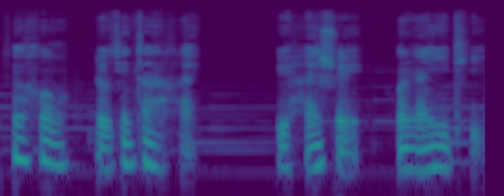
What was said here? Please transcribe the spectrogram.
最后流进大海，与海水浑然一体。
